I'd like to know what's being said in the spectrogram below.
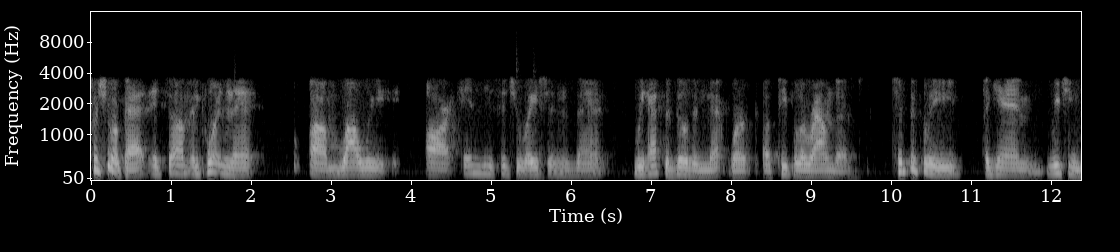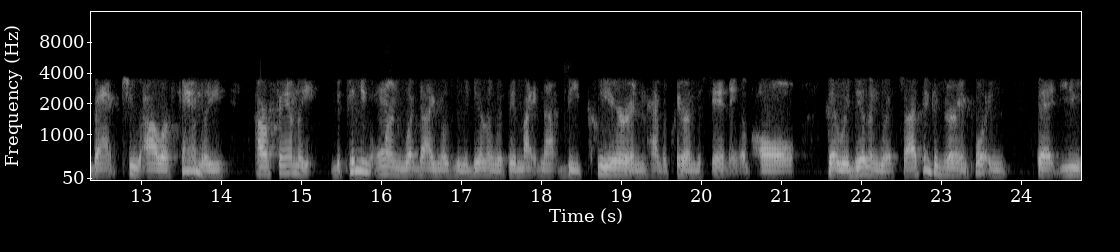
For sure, Pat. It's um, important that um, while we are in these situations, that we have to build a network of people around us. Typically, again, reaching back to our family, our family, depending on what diagnosis we're dealing with, they might not be clear and have a clear understanding of all that we're dealing with. So I think it's very important that you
